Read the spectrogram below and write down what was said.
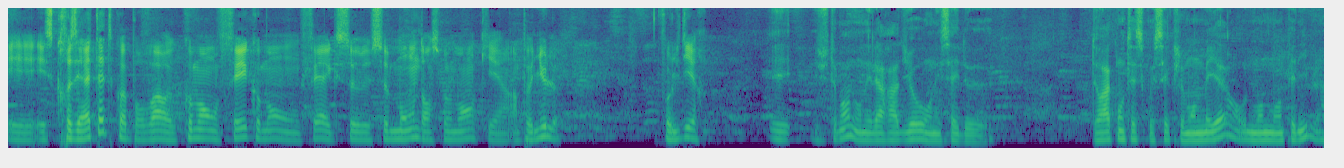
et, se creuser la tête quoi, pour voir euh, comment on fait, comment on fait avec ce, monde en ce moment qui est un peu nul. Faut le dire. Et justement, on est la radio, on essaye de, de raconter ce que c'est que le monde meilleur ou le monde moins pénible.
